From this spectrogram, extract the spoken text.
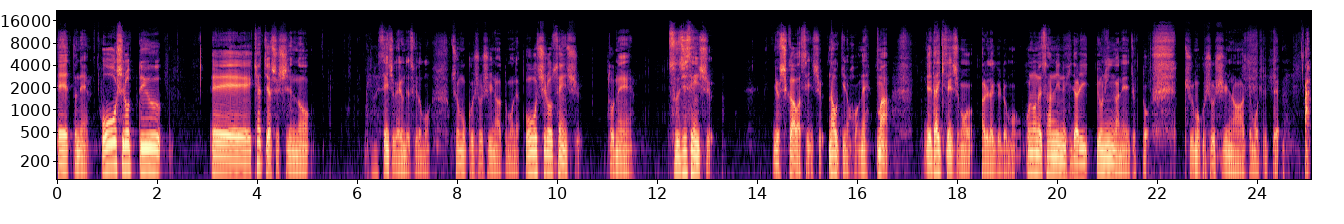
えーっとね、大城っていう、えー、キャッチャー出身の選手がいるんですけども、注目してほしいなと思うね。大城選手とね、辻選手、吉川選手、直樹の方ね。まあ、えー大輝選手もあれだけれども、このね、3人の左4人がね、ちょっと注目してほしいなと思ってて。あ、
